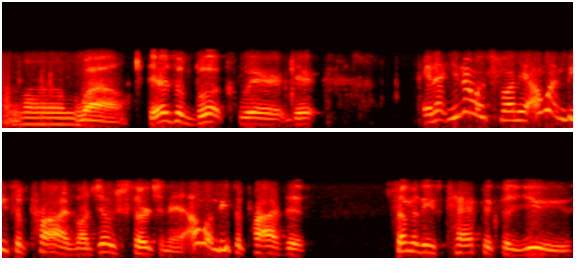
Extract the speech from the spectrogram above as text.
Um, wow, there's a book where there, and you know what's funny? I wouldn't be surprised while Joe's searching it. I wouldn't be surprised if some of these tactics are used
